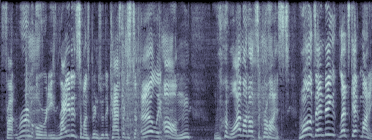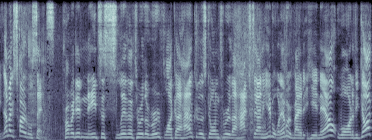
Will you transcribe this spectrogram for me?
Front room already raided. Someone's been through the cash register early on. Why am I not surprised? World's ending, let's get money. That makes total sense. Probably didn't need to slither through the roof like I have. Could have just gone through the hatch down here, but whatever, we've made it here now. What have you got?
